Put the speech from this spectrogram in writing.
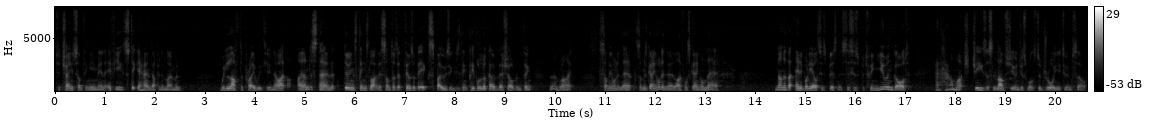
To change something in me. And if you stick your hand up in a moment, We'd love to pray with you. Now, I, I understand that doing things like this sometimes it feels a bit exposing because you think people look over their shoulder and think, oh, right, something on in there, something's going on in their life. What's going on there? None of anybody else's business. This is between you and God, and how much Jesus loves you and just wants to draw you to himself.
